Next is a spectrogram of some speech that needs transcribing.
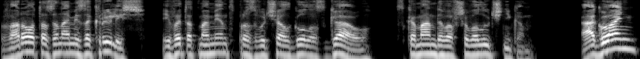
Ворота за нами закрылись, и в этот момент прозвучал голос Гау, скомандовавшего лучником. «Огонь!»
